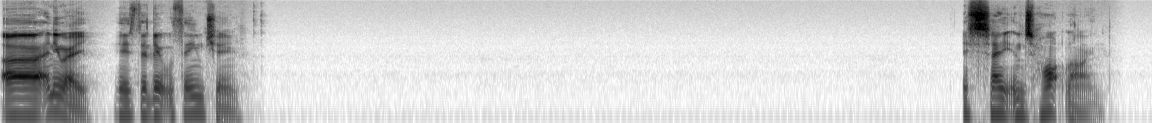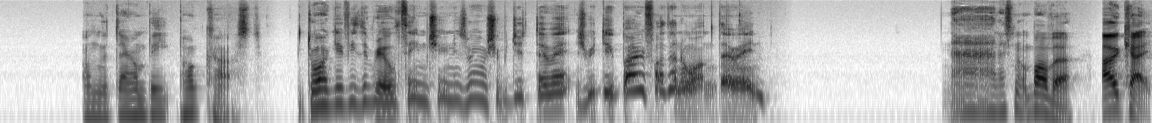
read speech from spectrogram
Uh, anyway, here's the little theme tune. It's Satan's Hotline on the Downbeat podcast. Do I give you the real theme tune as well? Should we just do it? Should we do both? I don't know what I'm doing. Nah, let's not bother. Okay.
